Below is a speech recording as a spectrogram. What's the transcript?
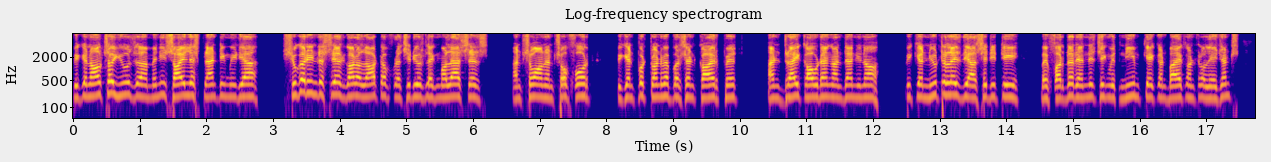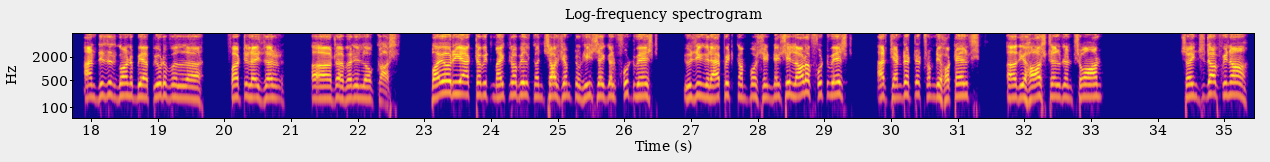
We can also use many soilless planting media. Sugar industry has got a lot of residues like molasses and so on and so forth. We can put 25% coir pith and dry cow dung and then, you know, we can neutralize the acidity by further enriching with neem cake and biocontrol agents. And this is going to be a beautiful uh, fertilizer uh, at a very low cost. Bioreactor with microbial consortium to recycle food waste using rapid composting. They see a lot of food waste are generated from the hotels, uh, the hostels, and so on. So instead of you know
